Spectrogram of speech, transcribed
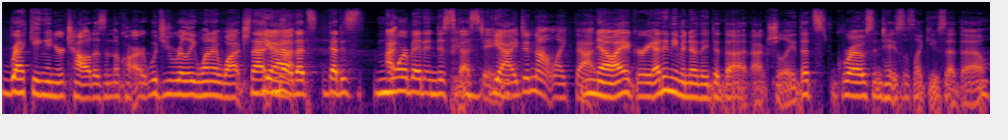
Wrecking and your child is in the car. Would you really want to watch that? Yeah. No, that's that is morbid and disgusting. Yeah, I did not like that. No, I agree. I didn't even know they did that actually. That's gross and tasteless, like you said, though.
